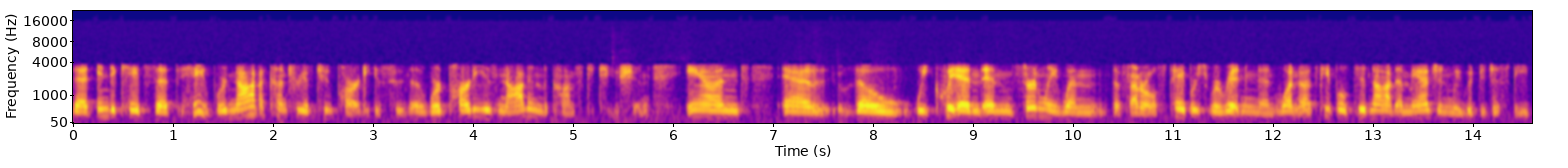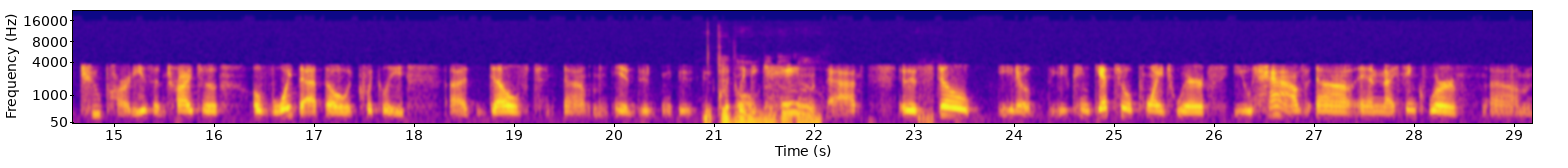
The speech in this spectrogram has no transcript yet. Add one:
that indicates that hey, we're not a country of two parties. The word party is not in the Constitution, and uh, though we quit, and, and certainly when the Federalist Papers were written and whatnot, people did not imagine we would be just be two parties, and tried to avoid that. Though it quickly uh, delved, um, it, it quickly became it, yeah. that. It is still you know you can get to a point where you have, uh, and I think we're. Um,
